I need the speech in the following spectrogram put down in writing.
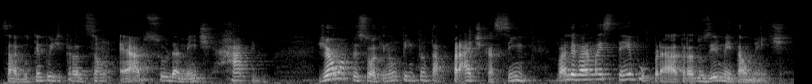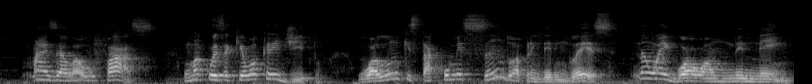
sabe? O tempo de tradução é absurdamente rápido. Já uma pessoa que não tem tanta prática assim, vai levar mais tempo para traduzir mentalmente, mas ela o faz. Uma coisa que eu acredito, o aluno que está começando a aprender inglês não é igual a um neném,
